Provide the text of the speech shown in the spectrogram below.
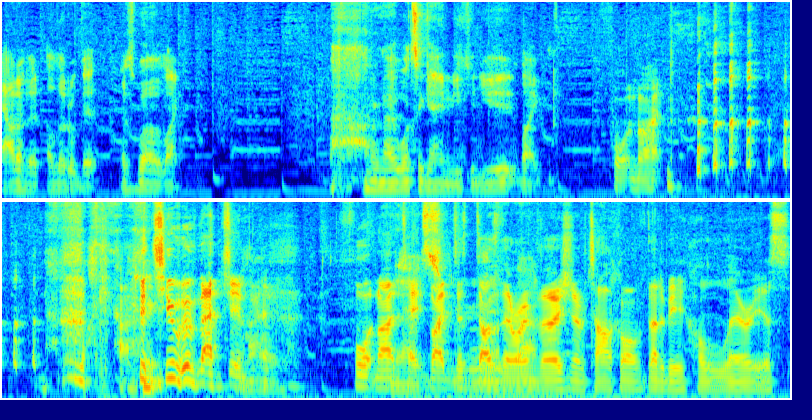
out of it a little bit as well. Like I don't know what's a game you could use like. Fortnite. Could you imagine no. Fortnite No, ta- like just does their own version of Tarkov? That'd be hilarious.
